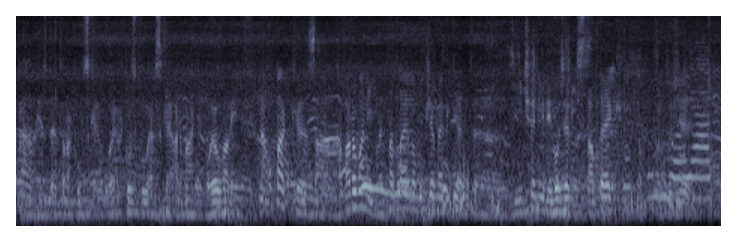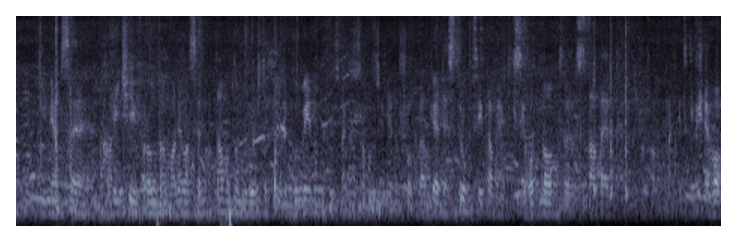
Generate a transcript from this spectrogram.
právě v této rakouské, rakousko-uherské armádě bojovali. Naopak za havarovaným letadlem můžeme vidět eh, zničený, vyhořelý statek, protože tím, jak se Haličí fronta valila sem a tam, o tom budu ještě chvíli mluvit, tak samozřejmě došlo k velké destrukci tam jakýchsi hodnot, eh, staveb, prakticky všeho.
